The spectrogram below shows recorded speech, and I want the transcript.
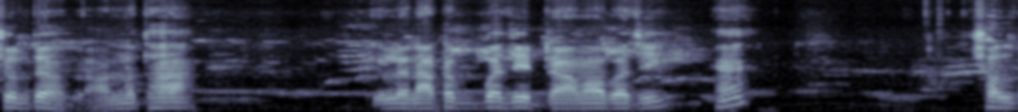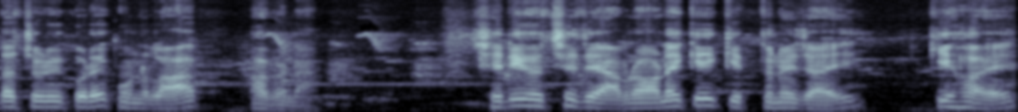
চলতে হবে। অন্যথা এগুলো নাটকবাজি, ড্রামাবাজি হ্যাঁ? ছলতাচুরি করে কোনো লাভ হবে না। সেটি হচ্ছে যে আমরা অনেকেই কীর্তনে যাই, কি হয়?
